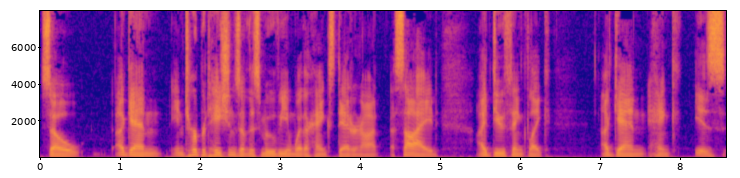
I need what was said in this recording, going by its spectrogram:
So, again, interpretations of this movie and whether Hank's dead or not aside, I do think, like, again, Hank is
